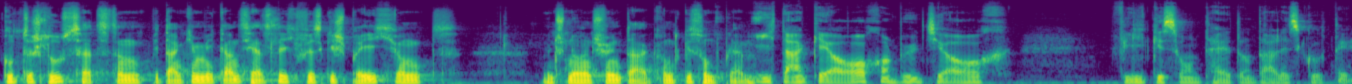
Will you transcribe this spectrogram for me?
guter Schlusssatz. Dann bedanke ich mich ganz herzlich fürs Gespräch und wünsche noch einen schönen Tag und gesund bleiben. Ich danke auch und wünsche auch viel Gesundheit und alles Gute.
